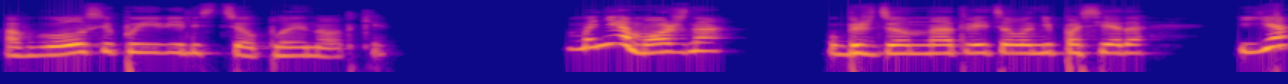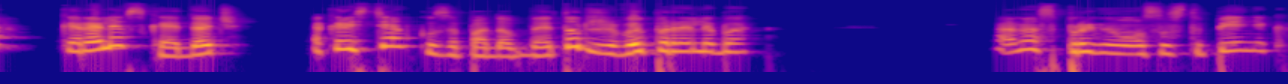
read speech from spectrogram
а в голосе появились теплые нотки. «Мне можно!» — убежденно ответила непоседа. «Я королевская дочь, а крестьянку за подобное тут же выпороли бы». Она спрыгнула со ступенек,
